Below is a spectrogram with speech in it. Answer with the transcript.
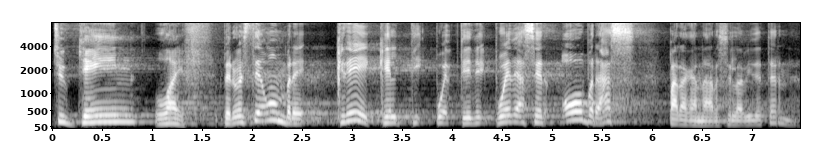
to gain life. Pero este hombre cree que él puede hacer obras para ganarse la vida eterna.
